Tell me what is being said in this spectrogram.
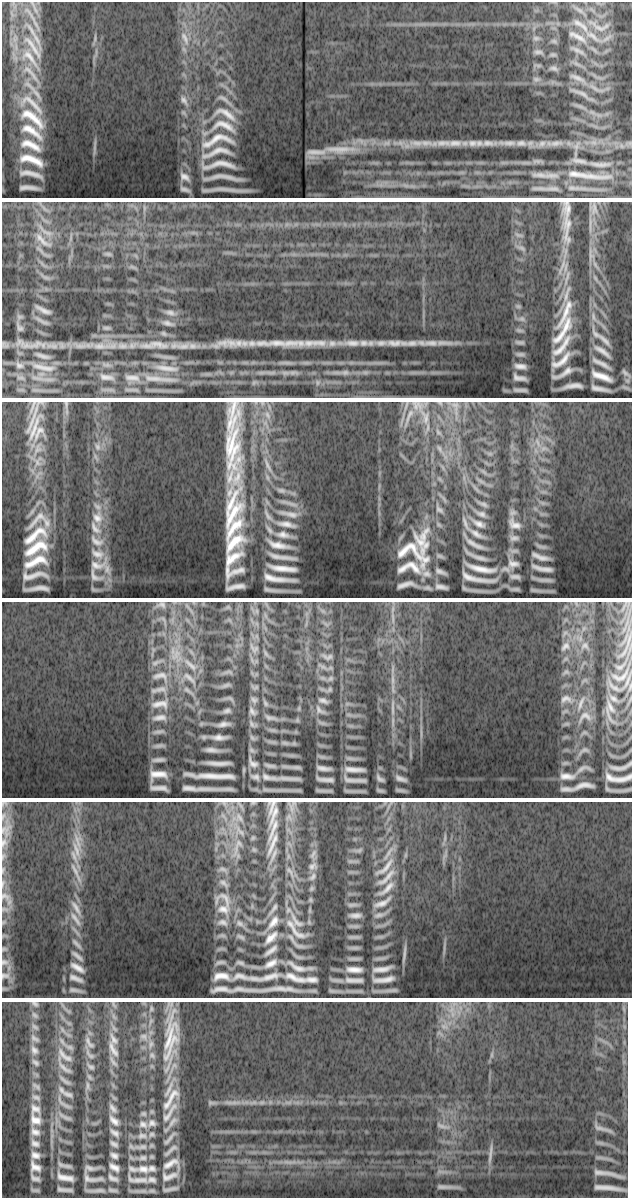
A trap. Disarm. Hey, we did it. Okay, go through door. The front door was locked, but back door. Whole other story. Okay. There are two doors. I don't know which way to go. This is this is great. Okay. There's only one door we can go through. That cleared things up a little bit. Ooh.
